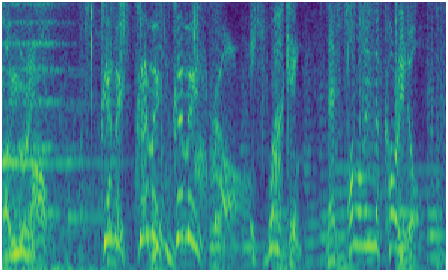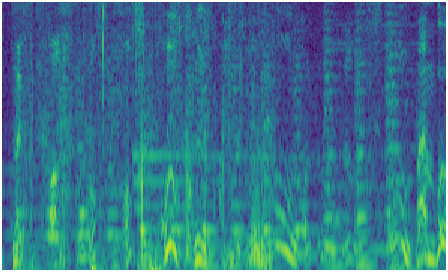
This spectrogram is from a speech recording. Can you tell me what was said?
Hungry. Gimme, gimme, gimme. It's working. They're following the corridor. Bamboo.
